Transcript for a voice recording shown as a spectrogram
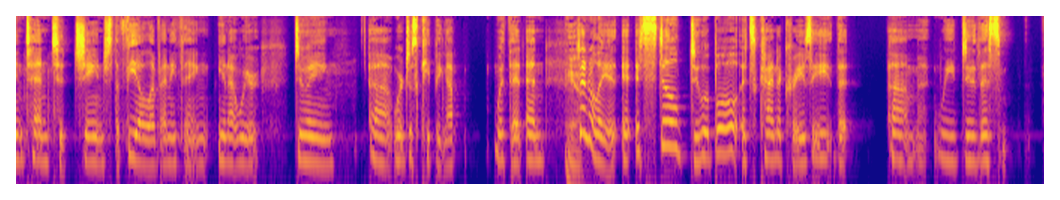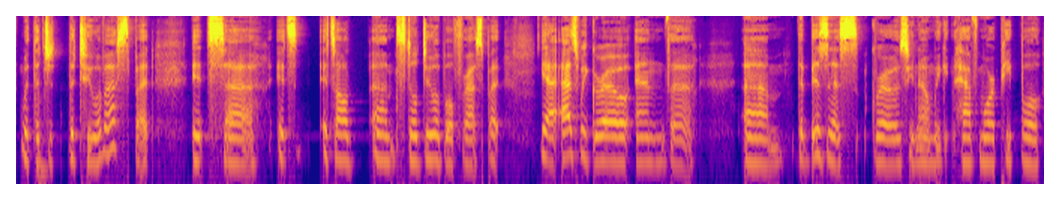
intend to change the feel of anything, you know, we're doing, uh, we're just keeping up with it, and Yeah. generally, it, it's still doable. It's kind of crazy that um, we do this with the the two of us, but it's uh, it's it's all um, still doable for us. But yeah, as we grow and the um, the business grows, you know, and we have more people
